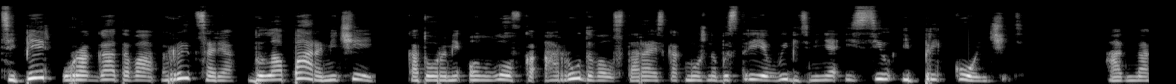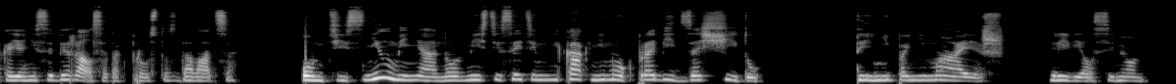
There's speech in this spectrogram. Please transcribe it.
Теперь у рогатого рыцаря была пара мечей, которыми он ловко орудовал, стараясь как можно быстрее выбить меня из сил и прикончить. Однако я не собирался так просто сдаваться. Он теснил меня, но вместе с этим никак не мог пробить защиту. Ты не понимаешь, ревел Семен.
